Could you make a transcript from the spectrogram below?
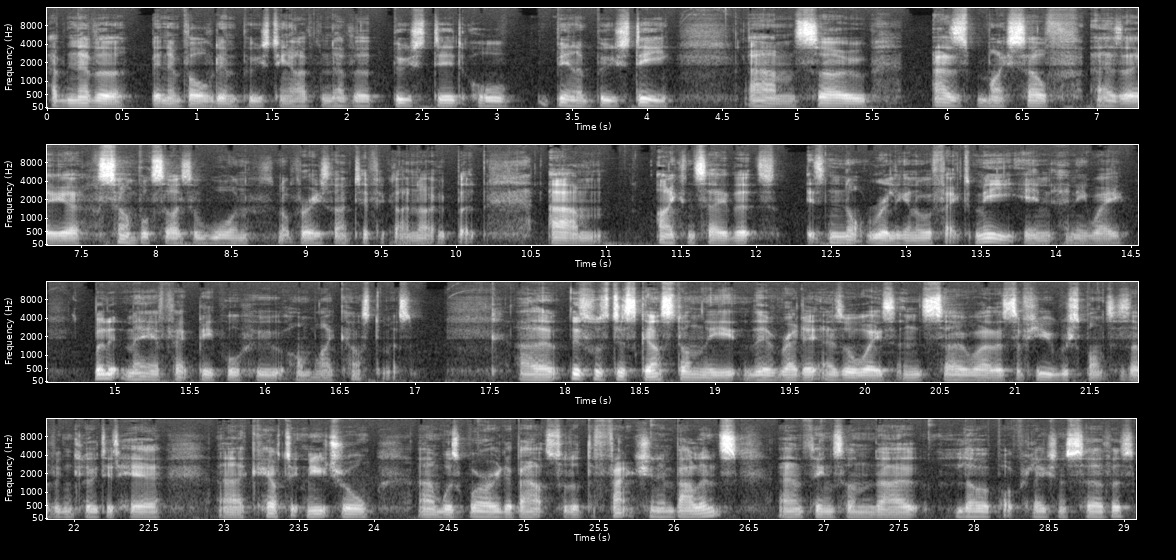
have never been involved in boosting. I've never boosted or been a boostee. Um, so, as myself, as a uh, sample size of one, it's not very scientific, I know, but um, I can say that it's not really going to affect me in any way, but it may affect people who are my customers. Uh, this was discussed on the, the Reddit as always, and so uh, there's a few responses I've included here. Uh, Chaotic Neutral um, was worried about sort of the faction imbalance and things on uh, lower population servers.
